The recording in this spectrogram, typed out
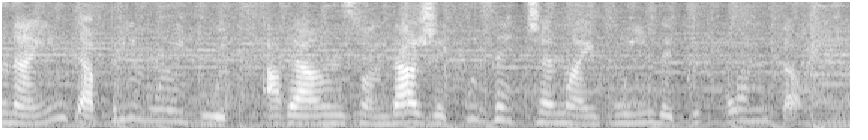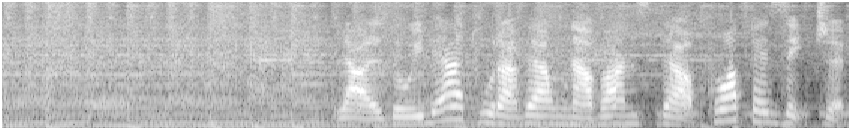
Înaintea primului tur, avea în sondaje cu 10 mai puini decât Ponta. La al doilea tur avea un avans de aproape 10.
